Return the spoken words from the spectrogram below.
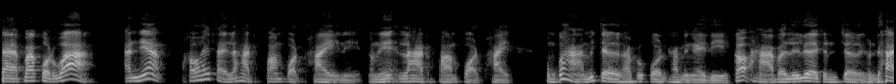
แต่ปรากฏว่า อันเนี้ยเขาให้ใส่รหัสความปลอดภัยนี่ ตรงนี้รหัสความปลอดภัย ผมก็หาไม่เจอครับ ทุกคนทำยังไงดี ก็หาไปเรื่อยๆ จนเจอจนได้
